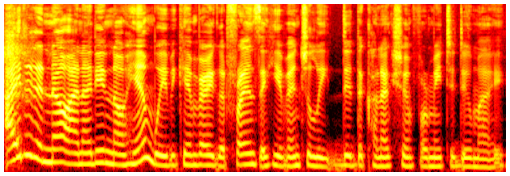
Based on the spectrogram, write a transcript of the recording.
I didn't know, and I didn't know him. We became very good friends. That he eventually did the connection for me to do my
